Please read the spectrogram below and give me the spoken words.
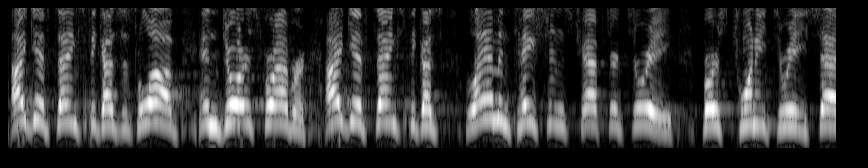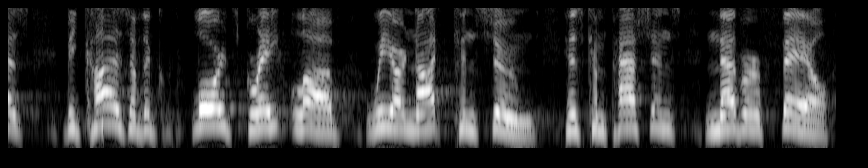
I give thanks because His love endures forever. I give thanks because Lamentations chapter 3, verse 23 says, Because of the Lord's great love, we are not consumed. His compassions never fail.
